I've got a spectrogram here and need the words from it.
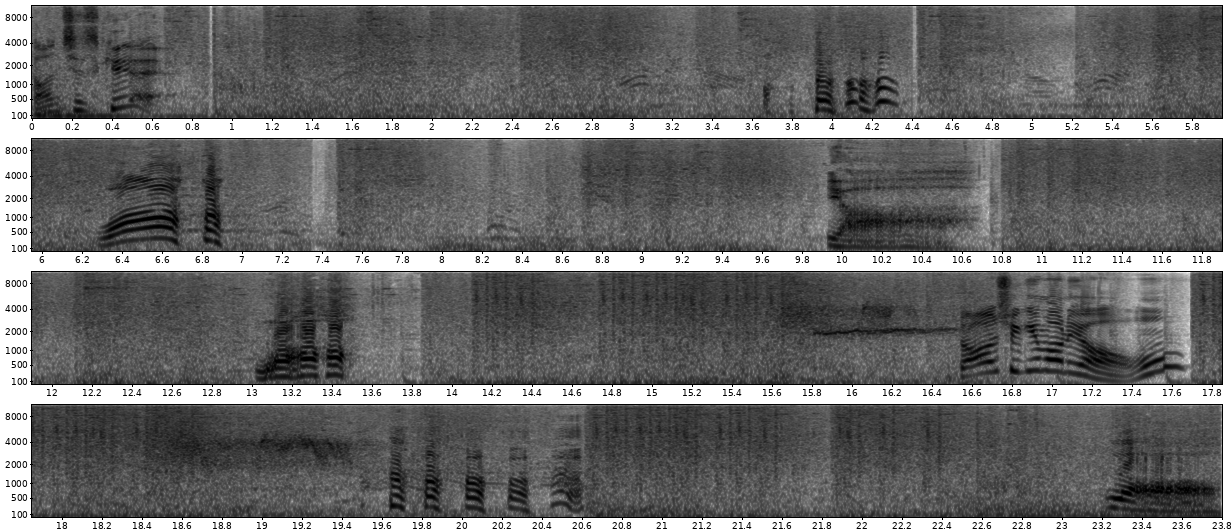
전체 스킬 와 야. 와. 자식이 말이야. 어? 와.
